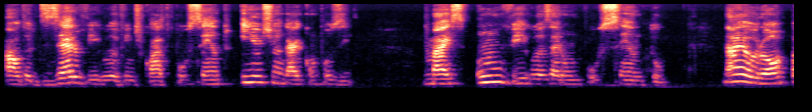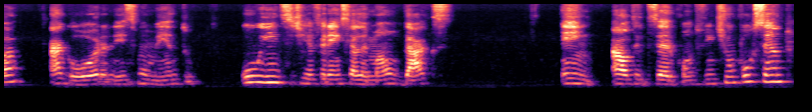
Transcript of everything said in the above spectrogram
alta de 0,24%, e o Xangai Composite, mais 1,01%. Na Europa, agora, nesse momento, o índice de referência alemão, DAX, em alta de 0,21%,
